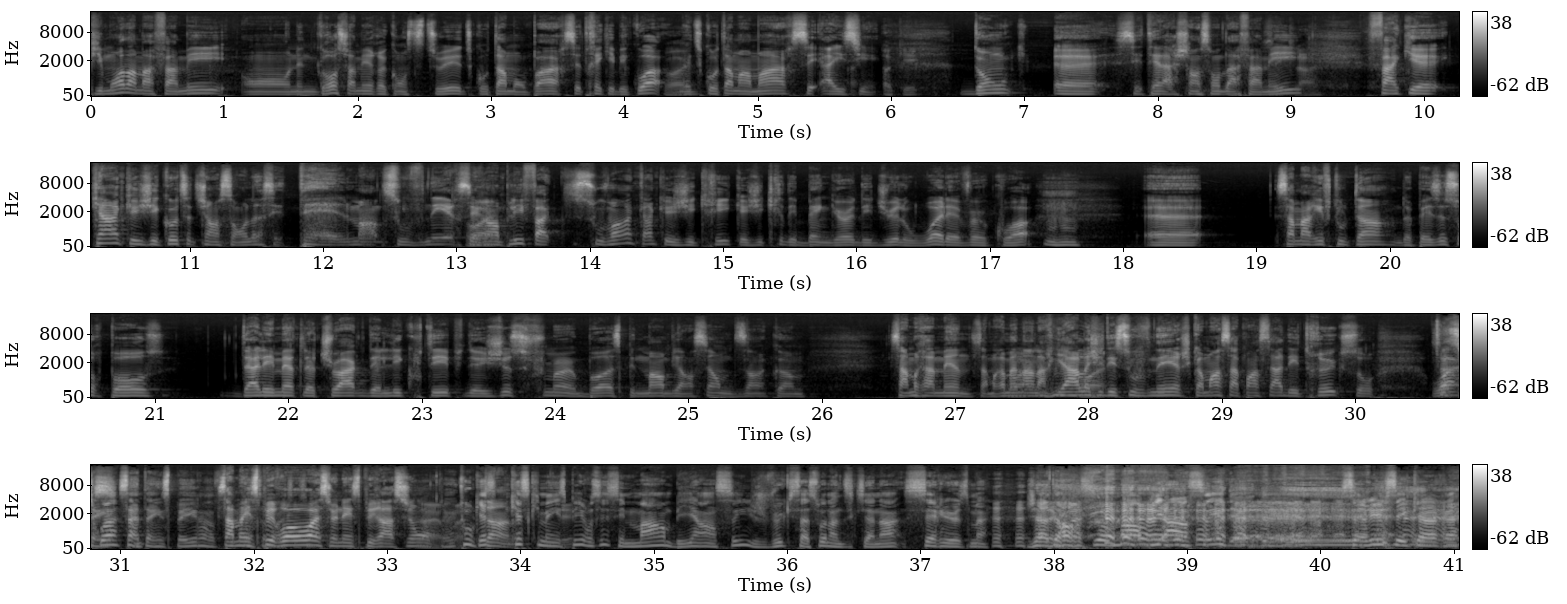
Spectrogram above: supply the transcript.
Puis moi, dans ma famille, on a une grosse famille reconstituée. Du côté de mon père, c'est très québécois, Ouais. mais du côté de ma mère, c'est haïtien. OK. Donc, euh, c'était la chanson de la famille. Fait que quand que j'écoute cette chanson-là, c'est tellement de souvenirs, c'est Ouais. rempli. Fait que souvent, quand que j'écris, que j'écris des bangers, des drills ou whatever quoi, euh, ça m'arrive tout le temps de peser sur pause, d'aller mettre le track, de l'écouter, puis de juste fumer un buzz, puis de m'ambiancer en me disant comme ça me ramène, ça me ramène Ouais. en arrière. Là, Ouais. j'ai des souvenirs, je commence à penser à des trucs. so- Ça ouais, ça t'inspire. en fait. ça m'inspire, Ouais, c'est une inspiration Ouais, ouais. tout le Qu'est-ce temps. qu'est-ce qui m'inspire aussi, c'est m'ambiancer. Je veux que ça soit dans le dictionnaire, sérieusement. J'adore ça, m'ambiancer. De, de- Sérieux, c'est écœurant.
